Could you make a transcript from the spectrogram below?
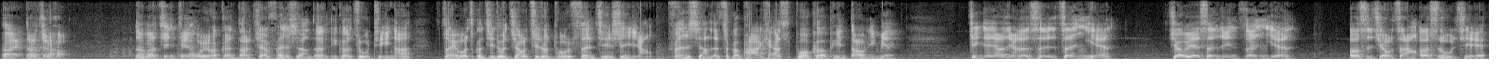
嗨，大家好。那么今天我要跟大家分享的一个主题呢，在我这个基督教基督徒圣经信仰分享的这个 Podcast 播客频道里面，今天要讲的是真言，旧约圣经真言二十九章二十五节，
